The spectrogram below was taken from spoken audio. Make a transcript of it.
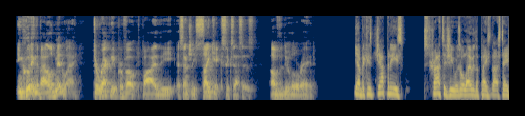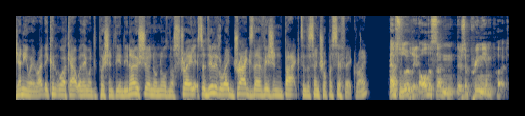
including the Battle of Midway, directly provoked by the essentially psychic successes of the Doolittle raid. Yeah, because Japanese strategy was all over the place at that stage anyway, right? They couldn't work out where they wanted to push into the Indian Ocean or Northern Australia. So Doolittle Raid drags their vision back to the Central Pacific, right? Absolutely. All of a sudden, there's a premium put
